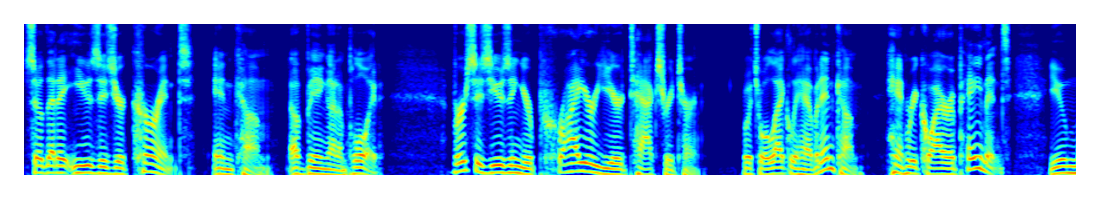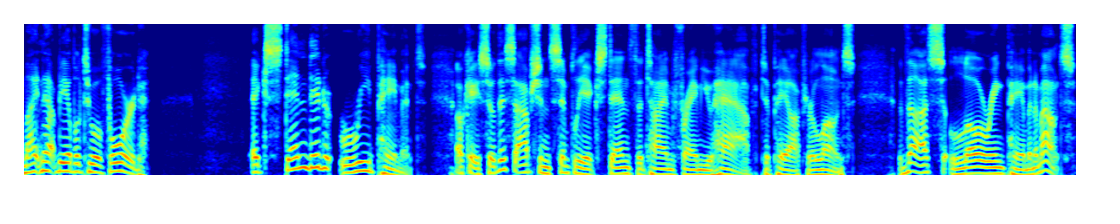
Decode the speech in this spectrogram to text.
so that it uses your current income of being unemployed versus using your prior year tax return. which will likely have an income and require a payment you might not be able to afford. Extended repayment. Okay, so this option simply extends the time frame you have to pay off your loans, thus lowering payment amounts.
